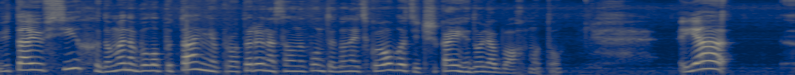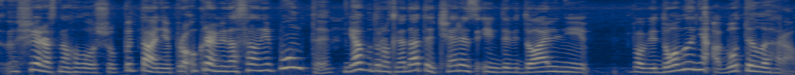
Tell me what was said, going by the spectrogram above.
Вітаю всіх. До мене було питання про три населені пункти Донецької області, чекає їх доля Бахмуту. Я ще раз наголошую, питання про окремі населені пункти я буду розглядати через індивідуальні повідомлення або телеграм.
